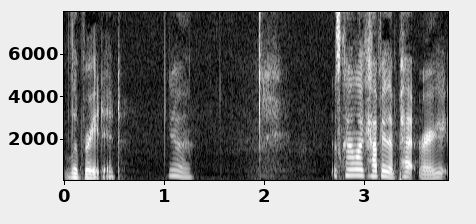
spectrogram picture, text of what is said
liberated. yeah it's kind of like having a pet right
